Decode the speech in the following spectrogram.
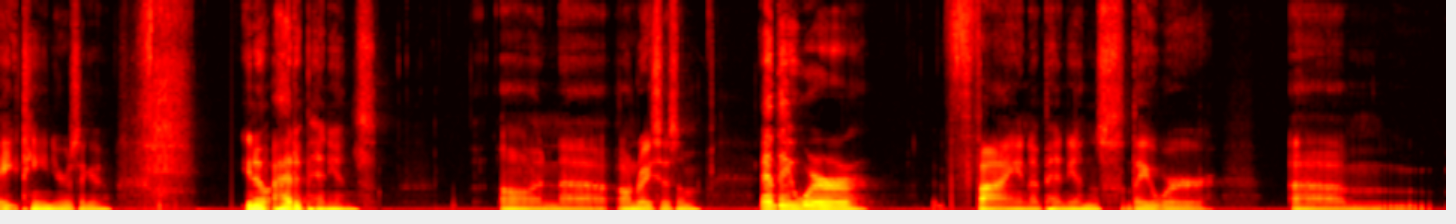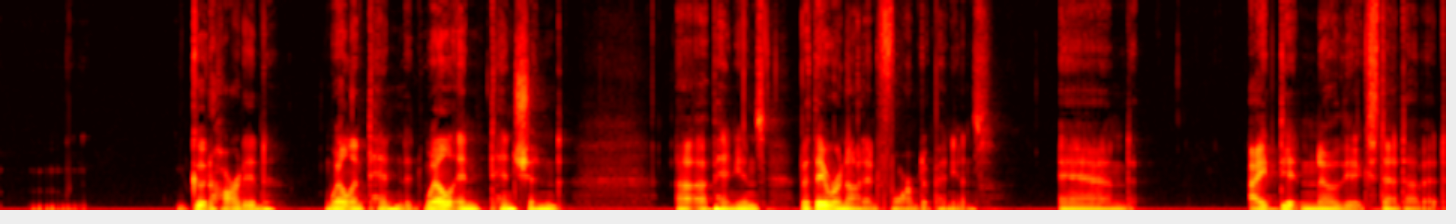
18 years ago. You know, I had opinions on uh, on racism, and they were fine opinions. They were um, good-hearted, well-intended, well-intentioned uh, opinions, but they were not informed opinions, and I didn't know the extent of it.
